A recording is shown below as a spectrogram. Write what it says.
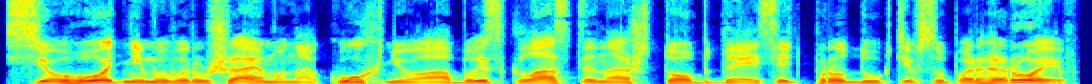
Сьогодні ми вирушаємо на кухню, аби скласти наш топ 10 продуктів супергероїв,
